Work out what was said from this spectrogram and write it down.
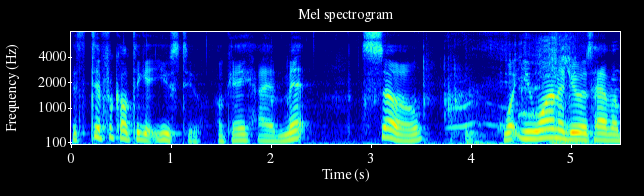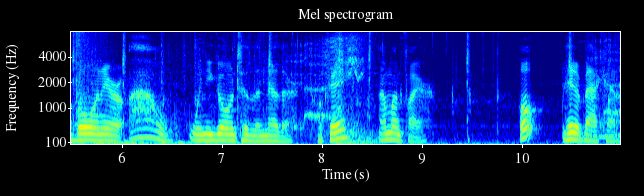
it's difficult to get used to, okay? I admit. So, what you want to do is have a bow and arrow. Ow! When you go into the nether. Okay? I'm on fire. Oh! Hit it back out.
